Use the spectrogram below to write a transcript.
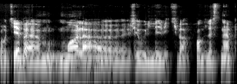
Ok, bah moi là, euh, j'ai Will Levy qui va reprendre le snap.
